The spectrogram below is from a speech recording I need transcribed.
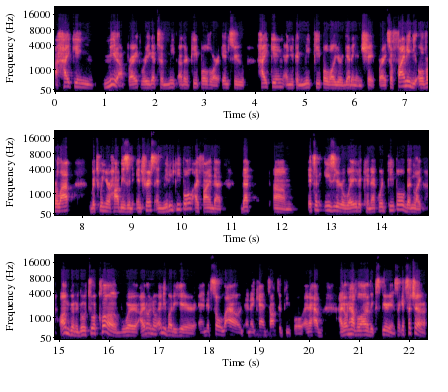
a hiking meetup, right? Where you get to meet other people who are into hiking and you can meet people while you're getting in shape, right? So finding the overlap between your hobbies and interests and meeting people, I find that that um, it's an easier way to connect with people than like I'm gonna go to a club where I don't know anybody here and it's so loud and I can't talk to people and I have I don't have a lot of experience. Like it's such a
